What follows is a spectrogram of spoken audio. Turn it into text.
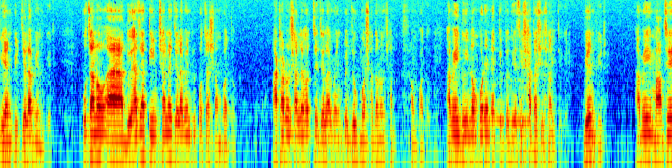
বিএনপির। জেলা বিএনপির। পঁচানো দুই হাজার তিন সালে জেলা বিএনপির প্রচার সম্পাদক। আঠারো সালে হচ্ছে জেলা বিএনপির যুগ্ম সাধারণ সম্পাদক। আমি এই দুই নম্বরের নেতৃত্ব দিয়েছি সাতাশি সাল থেকে বিএনপির। আমি মাঝে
